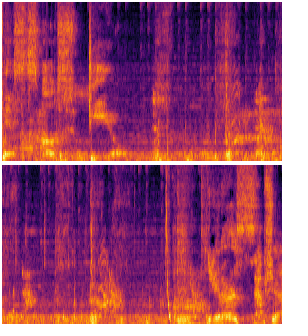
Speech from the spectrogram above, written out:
Fists of Steel. Interception.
